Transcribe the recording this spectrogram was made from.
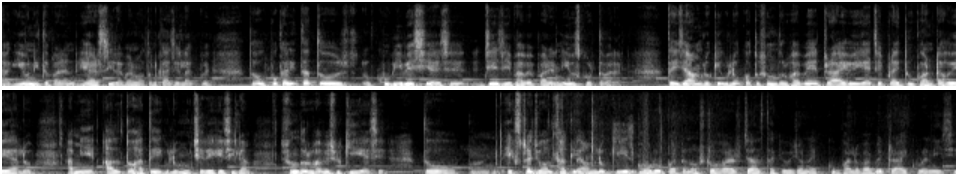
লাগিয়েও নিতে পারেন হেয়ার সিরামের মতন কাজে লাগবে। তো উপকারিতা তো খুবই বেশি আছে, যে যেভাবে পারেন ইউজ করতে পারেন। তো এই যে আমলকিগুলো কত সুন্দরভাবে ড্রাই হয়ে গেছে, প্রায় দু ঘণ্টা হয়ে গেল, আমি আলতো হাতে এগুলো মুছে রেখেছিলাম, সুন্দরভাবে শুকিয়ে গেছে। তো এক্সট্রা জল থাকলে আমলকির মোরব্বাটা নষ্ট হওয়ার চান্স থাকে ওই জন্যে খুব ভালোভাবে ড্রাই করে নিয়েছি।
